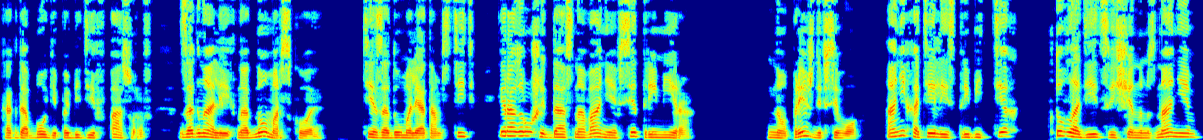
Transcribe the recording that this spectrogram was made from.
Когда боги, победив асуров, загнали их на дно морское, те задумали отомстить и разрушить до основания все три мира. Но прежде всего они хотели истребить тех, кто владеет священным знанием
